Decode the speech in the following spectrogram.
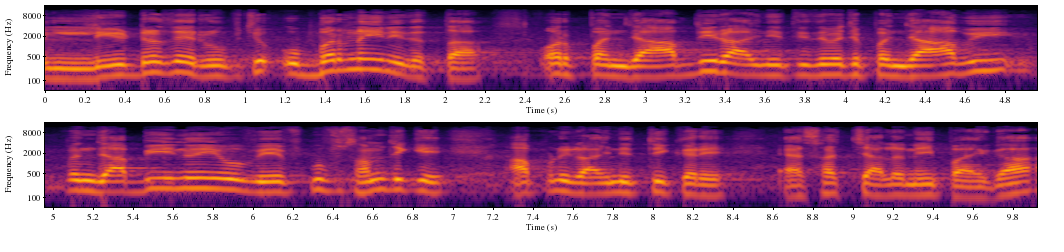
ਲੀਡਰ ਦੇ ਰੂਪ 'ਚ ਉੱਭਰਨ ਹੀ ਨਹੀਂ ਦਿੱਤਾ ਔਰ ਪੰਜਾਬ ਦੀ ਰਾਜਨੀਤੀ ਦੇ ਵਿੱਚ ਪੰਜਾਬੀ ਪੰਜਾਬੀ ਨੂੰ ਹੀ ਉਹ ਬੇਵਕੂਫ ਸਮਝ ਕੇ ਆਪਣੀ ਰਾਜਨੀਤੀ ਕਰੇ, ਐਸਾ ਚੱਲ ਨਹੀਂ ਪਾਏਗਾ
